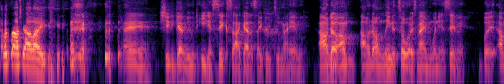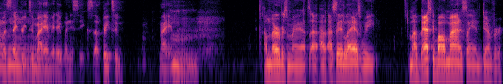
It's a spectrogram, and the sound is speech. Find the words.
what sauce y'all like? And she got me with the Heat in six, so I gotta say three two Miami. Although I'm although I'm leaning towards Miami winning seven, but I'm gonna say three two Mm. Miami. They win in six, so three two Miami. Hmm. I'm nervous, man. I, I, I said last week, my basketball mind is saying Denver.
